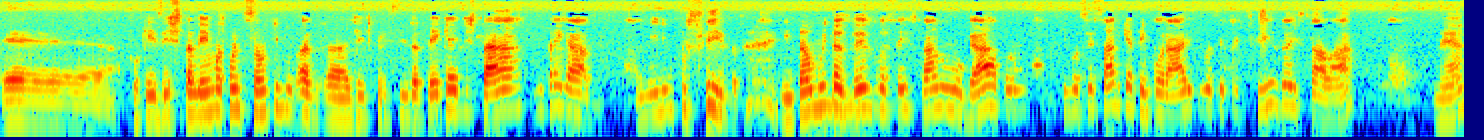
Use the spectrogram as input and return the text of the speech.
É, porque existe também uma condição que a, a, gente precisa ter, que é de estar empregado, o mínimo possível. Então, muitas vezes você está num lugar por um, que você sabe que é temporário, que você precisa estar lá, né?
